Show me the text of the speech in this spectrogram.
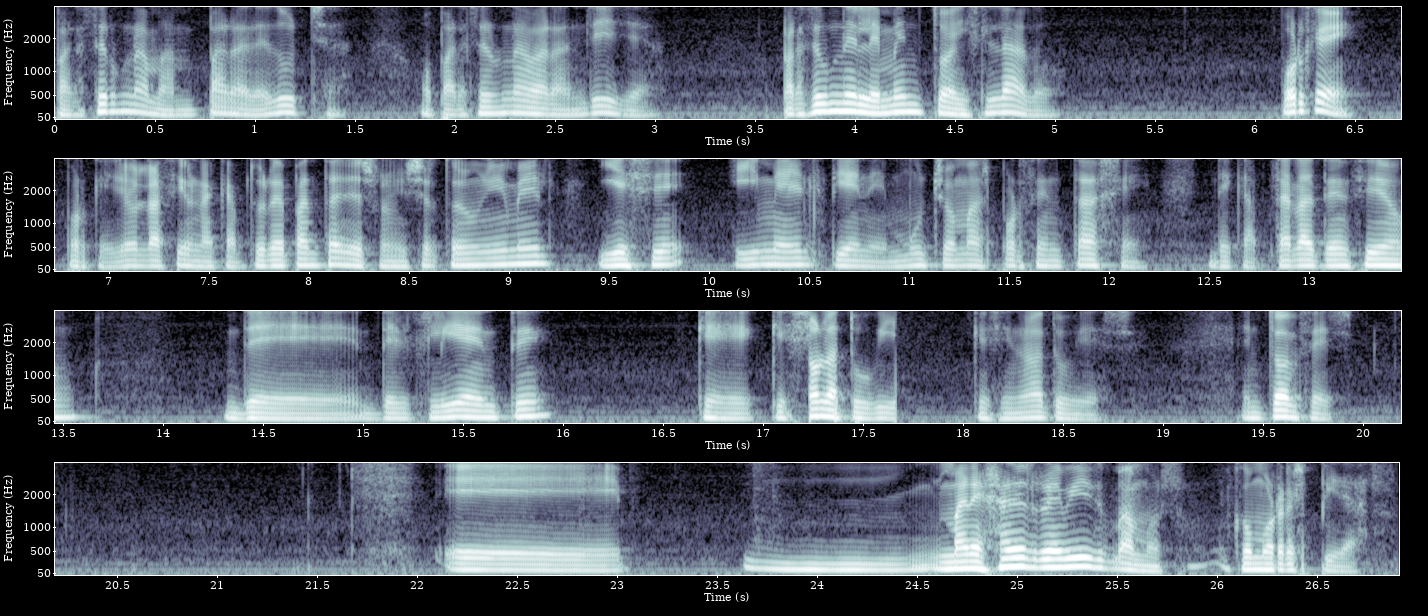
para hacer una mampara de ducha o para hacer una barandilla, para hacer un elemento aislado. ¿Por qué? Porque yo le hacía una captura de pantalla, solo inserto en un email y ese email tiene mucho más porcentaje de captar la atención del cliente que, si no la tuviese. Que si no la tuviese. Entonces, eh, mm, manejar el Revit, vamos, como respirar.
